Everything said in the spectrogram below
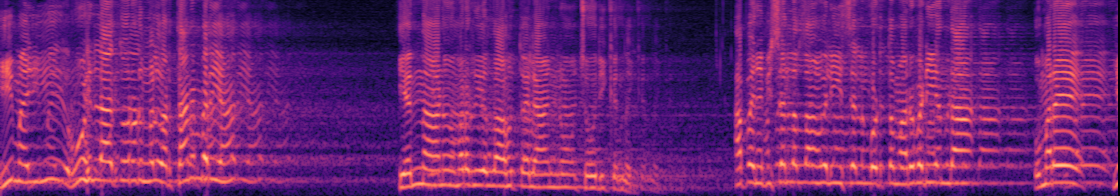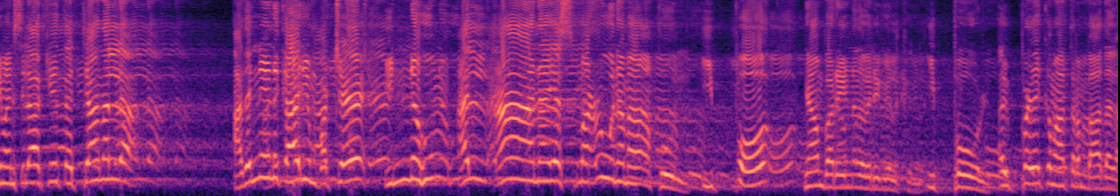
ഈ മരി റൂഹില്ലാത്തവരോട് നിങ്ങൾ വർത്താനം പറയാ? എന്നാണ് ഉമർ അലി അള്ളാഹു തലാനു ചോദിക്കുന്നത്. അപ്പൊ നബി സല്ലാഹു അലൈഹി വസല്ലം കൊടുത്ത മറുപടി എന്താ? ഉമറെ ഈ മനസ്സിലാക്കിയ തെറ്റാന്നല്ല. അതന്നെയാണ് കാര്യം. പക്ഷേ ഇന്നഹും ഇപ്പോ ഞാൻ പറയുന്നത് അവർ കേൾക്കുന്നു. ഇപ്പോൾ. ഇപ്പോഴേക്ക് മാത്രം ബാധക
